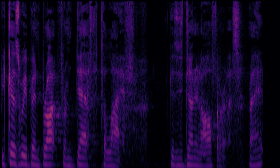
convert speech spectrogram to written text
Because we've been brought from death to life. Because He's done it all for us, right?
